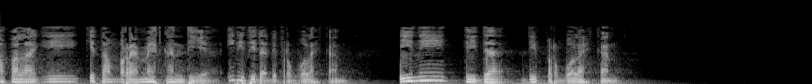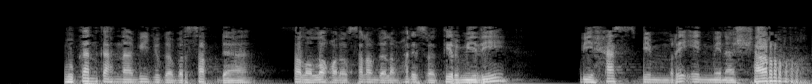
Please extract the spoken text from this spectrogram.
apalagi kita meremehkan dia. Ini tidak diperbolehkan. Ini tidak diperbolehkan. Bukankah Nabi juga bersabda sallallahu alaihi wasallam dalam hadis riwayat Tirmizi, "Bihasbi imri'in minasyarr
